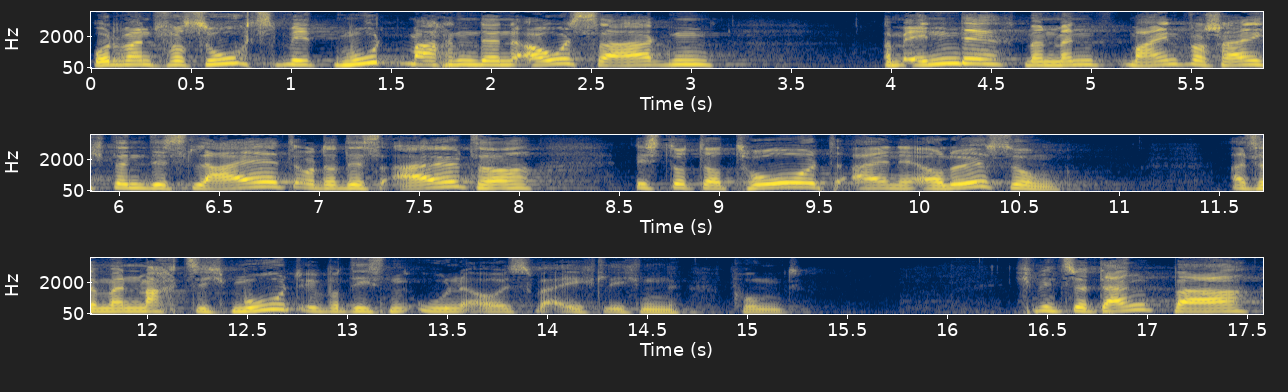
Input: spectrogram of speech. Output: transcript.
Oder man versucht es mit mutmachenden Aussagen, am Ende, man meint wahrscheinlich dann das Leid oder das Alter, ist dort der Tod eine Erlösung. Also man macht sich Mut über diesen unausweichlichen Punkt. Ich bin so dankbar,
